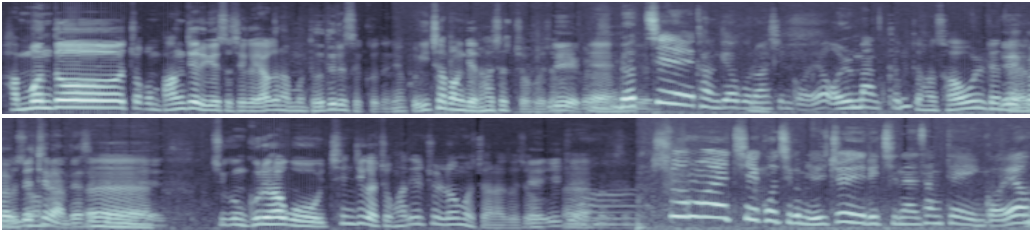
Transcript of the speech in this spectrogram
한 번 더 조금 방제를 위해서 제가 약을 한 번 더 드렸었거든요. 그 2차 방제는 하셨죠, 그죠? 네, 그렇습니다. 며칠 간격으로 하신 거예요? 얼만큼? 그때 한 4, 5일 됐나요? 예, 그 그죠? 며칠 안 됐습니다. 예. 예. 지금 그래 하고 친지가 좀 한 일주일 넘었잖아요, 그죠? 예, 일주일 예. 안 넘었습니다. 충을 치고 지금 일주일이 지난 상태인 거예요?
